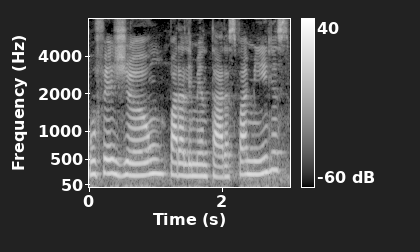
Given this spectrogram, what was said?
o feijão para alimentar as famílias,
